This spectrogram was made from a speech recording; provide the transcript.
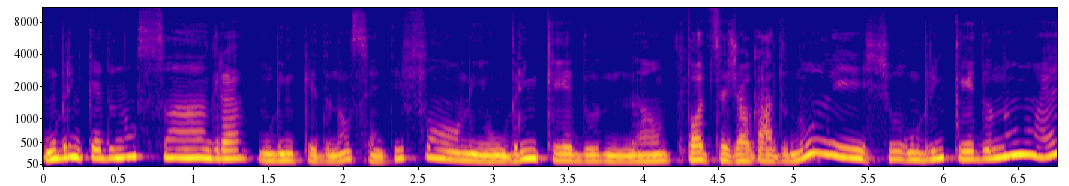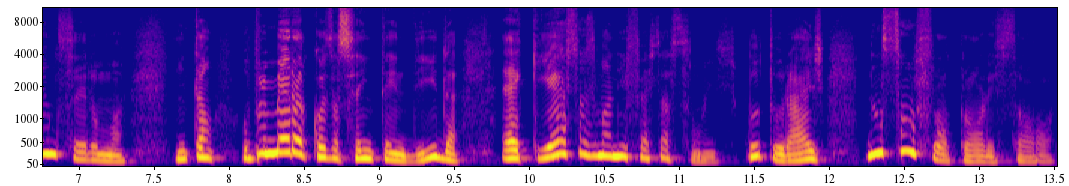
Um brinquedo não sangra, um brinquedo não sente fome, um brinquedo não pode ser jogado no lixo, um brinquedo não é um ser humano. Então, a primeira coisa a ser entendida é que essas manifestações culturais não são folclore só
